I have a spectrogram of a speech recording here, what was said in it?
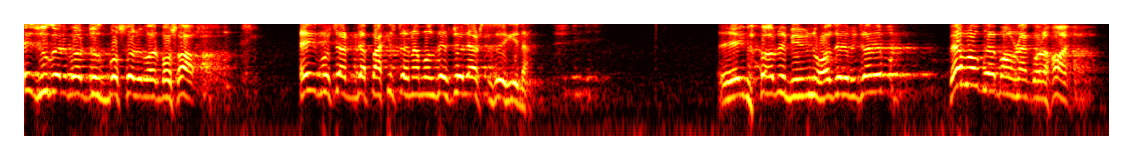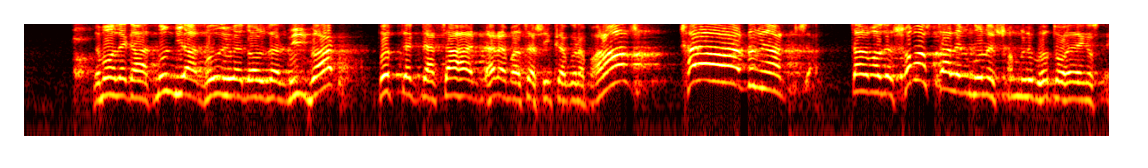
এই যুগের পর যুগ বছরের পর বছর এই প্রচারটা পাকিস্তান আমল থেকে চলে আসতেছে কিনা? এইভাবে বিভিন্ন হজের ভিতরে ব্যাপক বর্ণনা করা হয়। মলেকাত মুঞ্জিয়াত ভৌরিবা বিশ ভাগ প্রত্যেকটা চাহার ধারা ভাষা শিক্ষা করা ফরজ সারা দুনিয়ার তার মধ্যে সমস্ত আলেমগুণের সম্মিলিত হয়ে গেছে।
